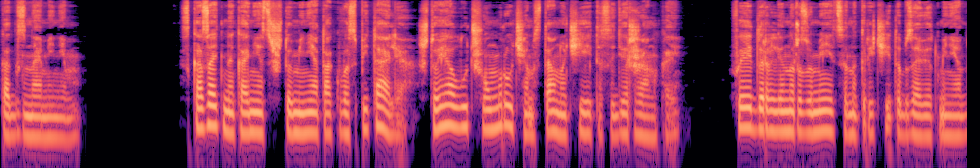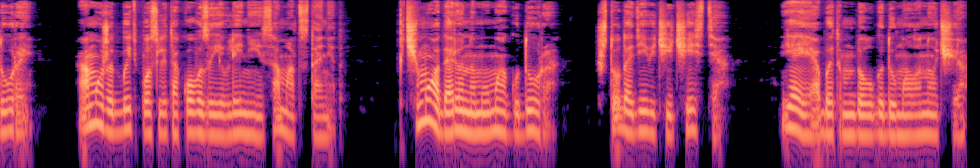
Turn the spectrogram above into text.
как знаменем. Сказать, наконец, что меня так воспитали, что я лучше умру, чем стану чьей-то содержанкой. Фейдерлин, разумеется, накричит, обзовет меня дурой. А может быть, после такого заявления и сам отстанет. К чему одаренному магу дура? Что до девичьей чести? Я и об этом долго думала ночью.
